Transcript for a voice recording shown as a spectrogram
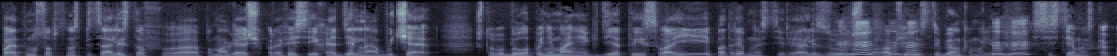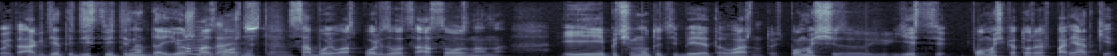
Поэтому, собственно, специалистов, э, помогающих профессии, их отдельно обучают, чтобы было понимание, где ты свои потребности реализуешь в общении с ребенком или с системой с какой-то, а где ты действительно даешь Помогаешь, возможность да. собой воспользоваться осознанно. И почему-то тебе это важно. То есть помощь, э, есть помощь, которая в порядке,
